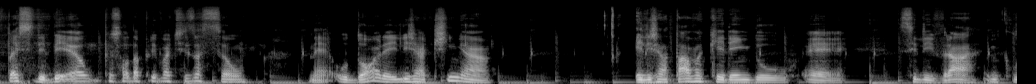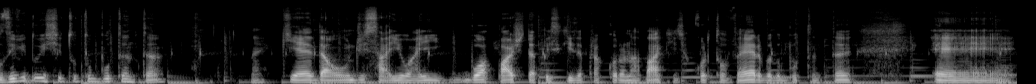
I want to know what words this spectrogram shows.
o PSDB é o pessoal da privatização, né? O Dória ele já tinha, ele já estava querendo é, se livrar, inclusive do Instituto Butantan, né? que é da onde saiu aí boa parte da pesquisa para Coronavac, já cortou verba do Butantan, é,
